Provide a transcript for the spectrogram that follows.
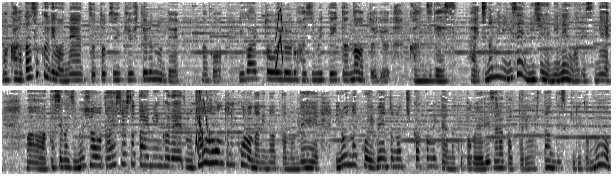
まあ、体作りはね、ずっと追求してるので、なんか意外といろいろ始めていたなという感じです。はい、ちなみに2022年はですね、まあ私が事務所を退社したタイミングで、もうちょうど本当にコロナになったので、いろんなこうイベントの企画みたいなことがやりづらかったりはしたんですけれども、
